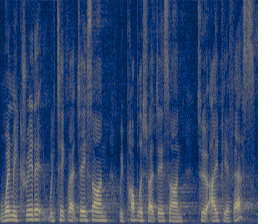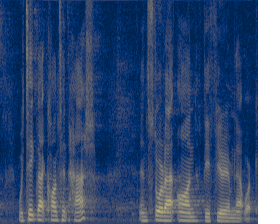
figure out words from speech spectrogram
When we create it, we take that JSON, we publish that JSON to IPFS. We take that content hash and store that on the Ethereum network.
